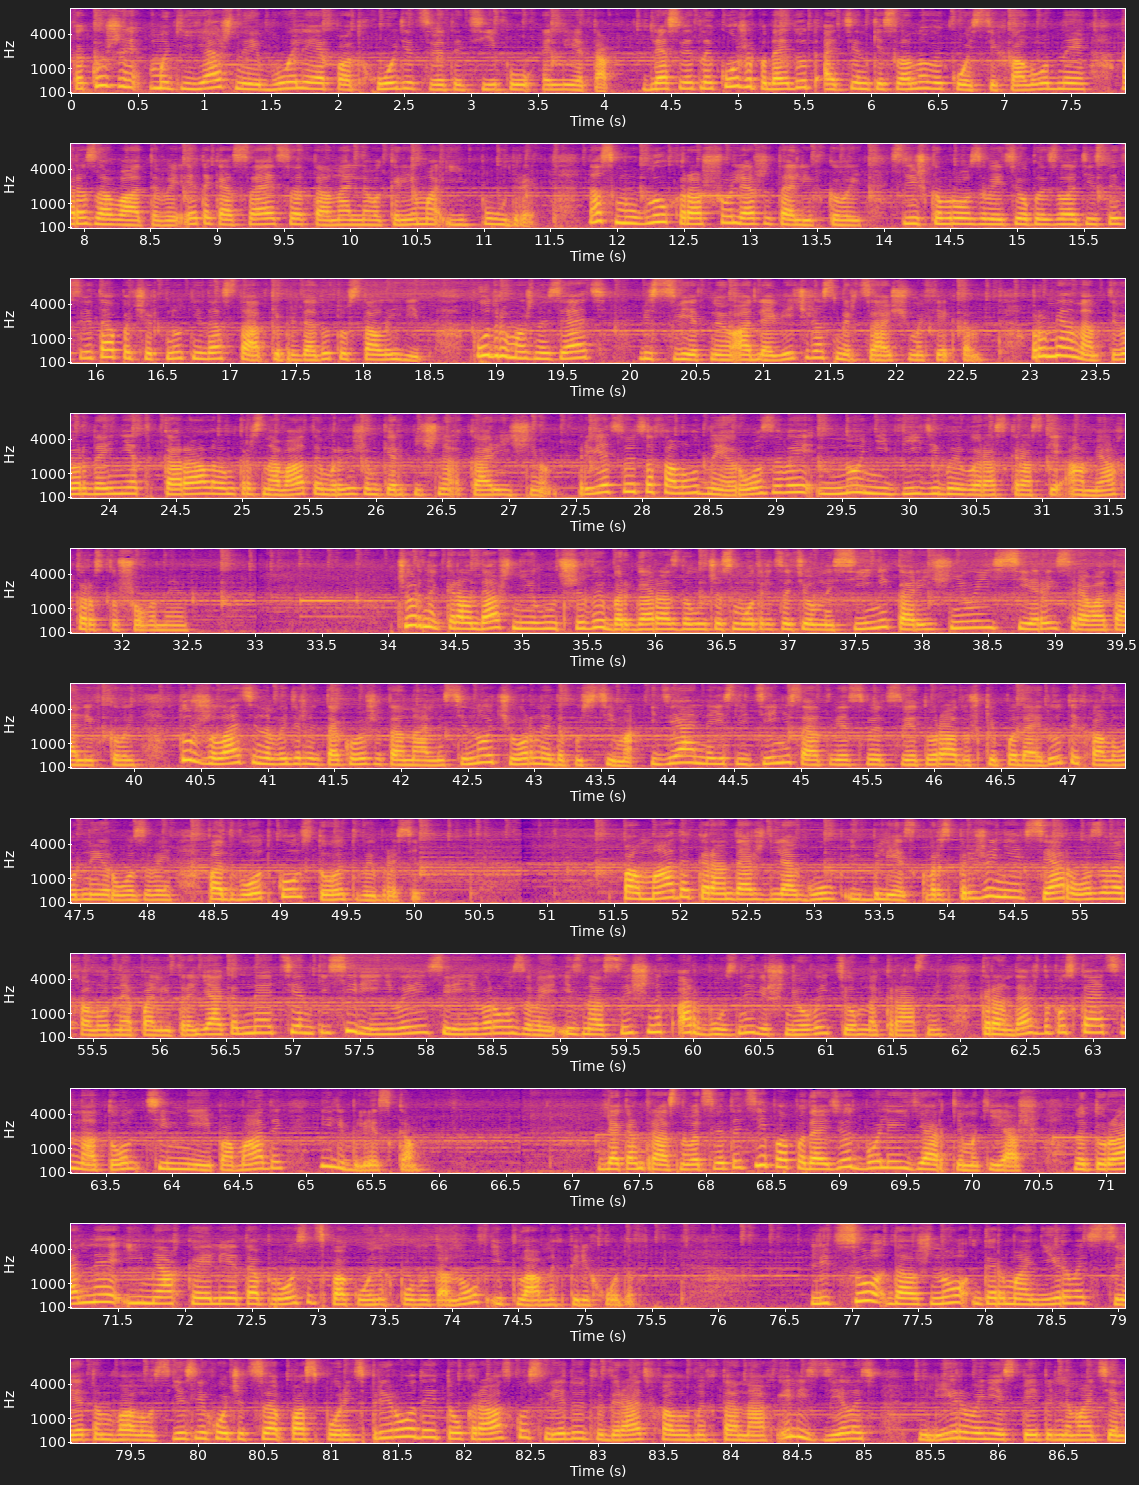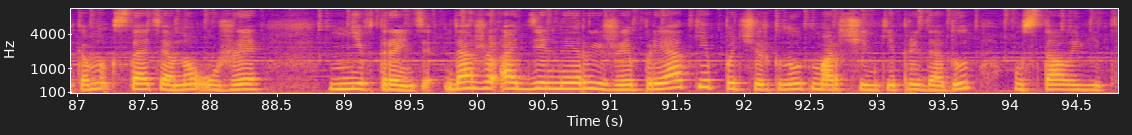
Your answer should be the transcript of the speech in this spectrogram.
Какой же макияж наиболее подходит цветотипу лета? Для светлой кожи подойдут оттенки слоновой кости, холодные, розоватые. Это касается тонального крема и пудры. На смуглую хорошо ляжет оливковый. Слишком розовые, теплые, золотистые цвета подчеркнут недостатки, придадут усталый вид. Пудру можно взять бесцветную, а для вечера с мерцающим эффектом. Румяна твердое нет, коралловым, красноватым, рыжим, кирпично-коричневым. Приветствуются холодные, розовые, но не в виде раскраски, а мягко растушеванные. Черный карандаш не лучший выбор, гораздо лучше смотрится темно-синий, коричневый, серый, серовато-оливковый. Тут желательно выдержать такой же тональности, но черное допустимо. Идеально, если тени соответствуют цвету радужки, подойдут и холодные розовые. Подводку стоит выбросить. Помада, карандаш для губ и блеск. В распоряжении вся розовая холодная палитра. Ягодные оттенки сиреневые, сиренево-розовые. Из насыщенных арбузный, вишневый, темно-красный. Карандаш допускается на тон темнее помады или блеска. Для контрастного цветотипа подойдет более яркий макияж. Натуральное и мягкое лето просит спокойных полутонов и плавных переходов. Лицо должно гармонировать с цветом волос. Если хочется поспорить с природой, то краску следует выбирать в холодных тонах или сделать филирование с пепельным оттенком. Ну, кстати, оно уже не в тренде. Даже отдельные рыжие прядки подчеркнут морщинки, придадут усталый вид.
